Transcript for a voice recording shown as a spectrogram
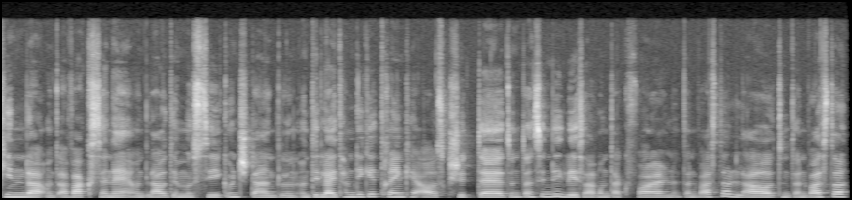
Kinder und Erwachsene und laute Musik und Standeln und die Leute haben die Getränke ausgeschüttet und dann sind die Gläser runtergefallen und dann war es da laut und dann war es da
